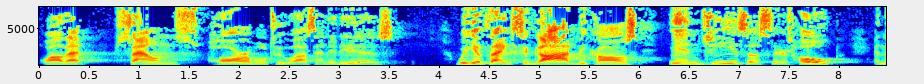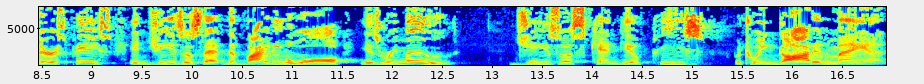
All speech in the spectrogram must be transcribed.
While that sounds horrible to us, and it is, we give thanks to God because in Jesus there's hope and there's peace. In Jesus that dividing wall is removed. Jesus can give peace between God and man.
